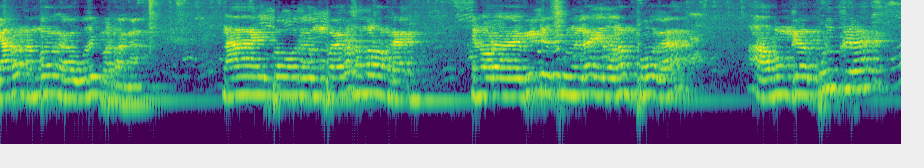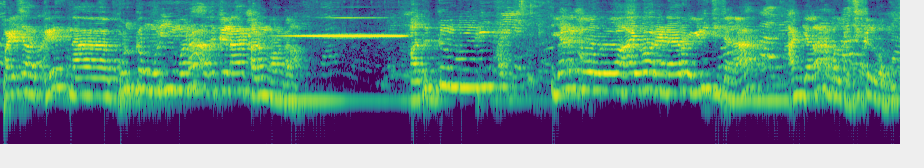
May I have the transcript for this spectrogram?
யாரோ நம்பர் ஆஹ், உதவி பண்ணுறாங்க நான் இப்போ ஒரு முப்பதாயிரம் சம்பளம் வாங்குறேன். என்னோட வீட்டு சூழ்நிலை இதெல்லாம் போக அவங்க கொடுக்குற பைசாவுக்கு நான் கொடுக்க முடியுமானா அதுக்கு நான் கடன் வாங்கலாம். அதுக்கு மீறி எனக்கு ஒரு ஆயிரம் ரூபாய் ரெண்டாயிரம் ரூபாய் இடிச்சுட்டேன்னா அங்கெல்லாம் நம்மளுக்கு சிக்கல் வரும்.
